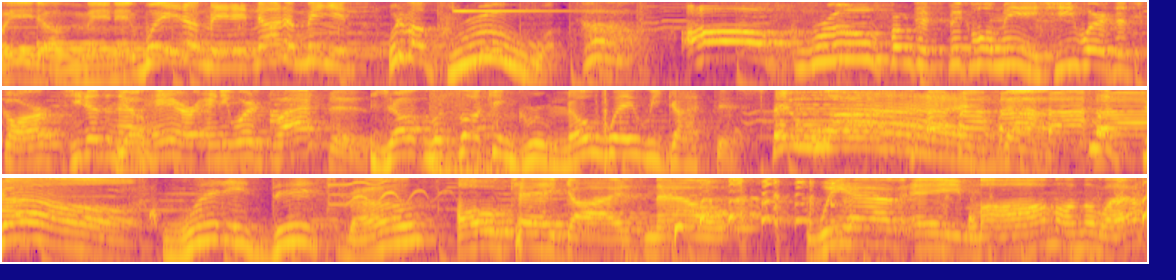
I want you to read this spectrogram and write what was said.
Wait a minute, wait a minute, not a minion. What about Gru? Oh, Gru from Despicable Me. He wears a scarf. He doesn't have hair, and he wears glasses. Yup, let's lock in Gru. No way we got this. It was! let's go! What is this, bro? Okay, guys. Now we have a mom on the left,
